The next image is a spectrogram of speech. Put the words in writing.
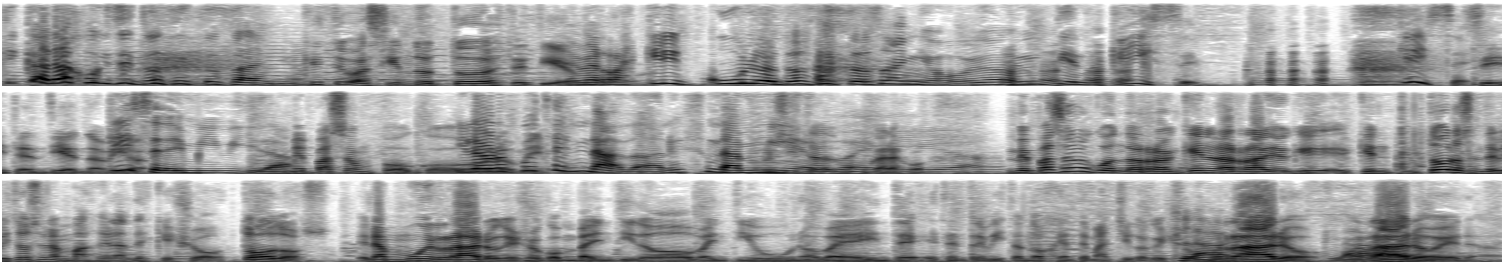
¿Qué carajo hice todos estos años? ¿Qué estuvo haciendo todo este tiempo? me rasqué el culo todos estos años, boludo. No entiendo. ¿Qué hice? ¿Qué hice? Sí, te entiendo, ¿Qué hice de mi vida? Me pasa un poco. y la respuesta es nada. No hice una mierda un carajo. Me pasaba cuando arranqué en la radio que, que todos los entrevistados eran más grandes que yo. Todos. Era muy raro que yo con 22, 21, 20 esté entrevistando gente más chica que yo. Claro, muy raro. Muy claro. raro era.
